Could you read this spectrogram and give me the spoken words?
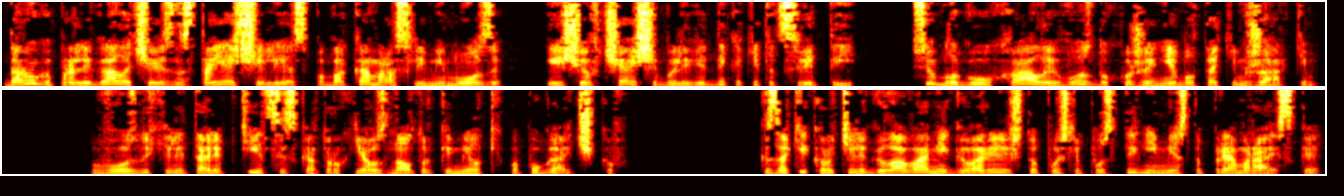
Дорога пролегала через настоящий лес, по бокам росли мимозы, и еще в чаще были видны какие-то цветы. Все благоухало, и воздух уже не был таким жарким. В воздухе летали птицы, из которых я узнал только мелких попугайчиков. Казаки крутили головами и говорили, что после пустыни место прям райское.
